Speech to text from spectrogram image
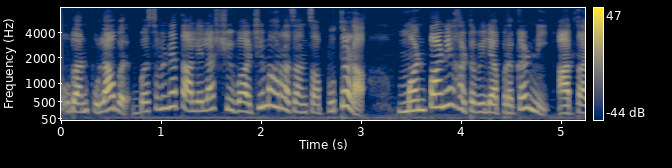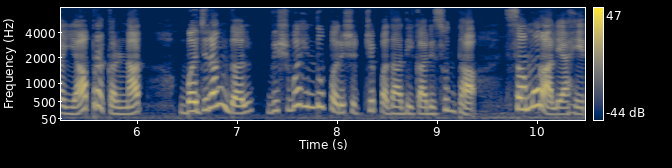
उड्डाणपुलावर बसविण्यात आलेला शिवाजी महाराजांचा पुतळा मनपाने हटविल्याप्रकरणी आता या प्रकरणात बजरंग दल विश्व हिंदू परिषदचे पदाधिकारी सुद्धा समोर आले आहेत.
